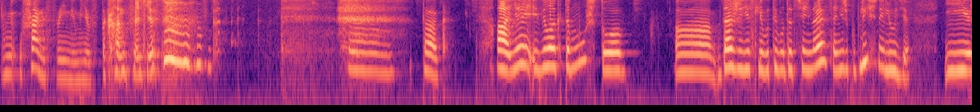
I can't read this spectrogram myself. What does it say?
мне Ушами своими мне в стакан залез. а, Так. А, я и вела к тому, что а, даже если вот им вот это все не нравится, они же публичные люди. И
